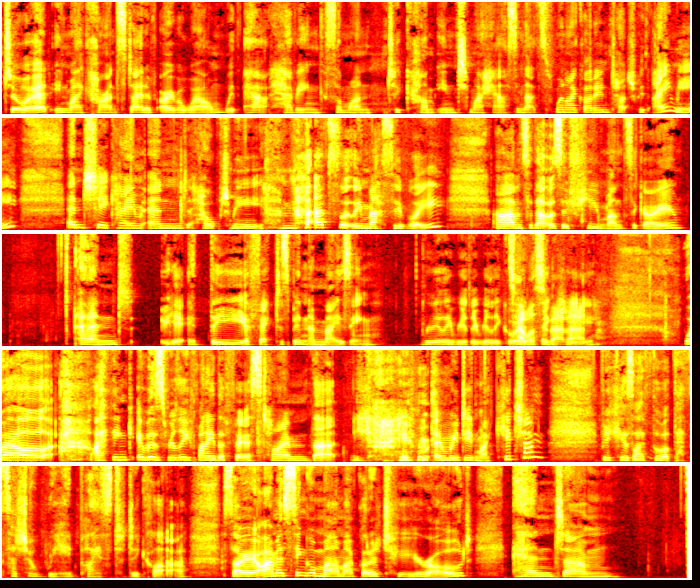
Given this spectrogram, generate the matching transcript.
do it in my current state of overwhelm without having someone to come into my house. And that's when I got in touch with Amy, and she came and helped me absolutely massively. Um, so that was a few months ago. And yeah, it, the effect has been amazing. Really, really, really good. Tell us Thank about you. that. Well, I think it was really funny the first time that you came and we did my kitchen because I thought that's such a weird place to declutter. So I'm a single mum, I've got a two year old, and um,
